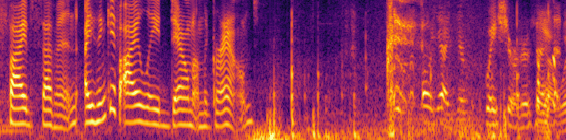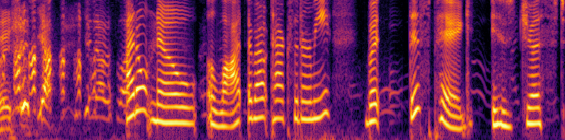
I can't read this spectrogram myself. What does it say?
five seven. I think if I laid down on the ground, Oh, yeah, you're way shorter than Yeah, way shorter. yeah, you're not as long. I don't know a lot about taxidermy, but this pig is just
